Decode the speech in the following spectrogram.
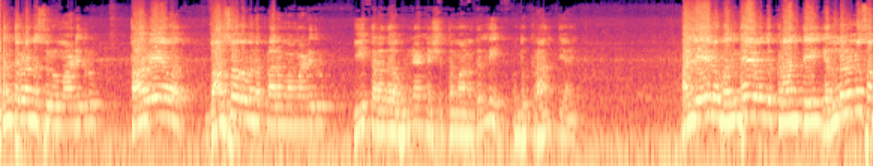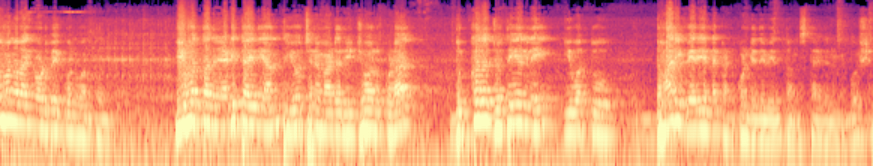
ಗ್ರಂಥಗಳನ್ನು ಶುರು ಮಾಡಿದ್ರು. ತಾವೇ ದಾಸೋಹವನ್ನು ಪ್ರಾರಂಭ ಮಾಡಿದ್ರು. ಈ ತರದ ಹನ್ನೆರಡನೇ ಶತಮಾನದಲ್ಲಿ ಒಂದು ಕ್ರಾಂತಿ ಆಯಿತು. ಅಲ್ಲೇನು ಒಂದೇ ಒಂದು ಕ್ರಾಂತಿ ಎಲ್ಲರನ್ನೂ ಸಮಾನರಾಗಿ ನೋಡಬೇಕು ಅನ್ನುವಂಥದ್ದು. ಇವತ್ತು ಅದು ನಡೀತಾ ಇದೆಯಾ ಅಂತ ಯೋಚನೆ ಮಾಡಿದ ನಿಜವಾಗ್ಲೂ ಕೂಡ ದುಃಖದ ಜೊತೆಯಲ್ಲಿ ಇವತ್ತು ದಾರಿ ಬೇರೆಯನ್ನ ಕಂಡುಕೊಂಡಿದ್ದೀವಿ ಅಂತ ಅನಿಸ್ತಾ ಇದೆ ನಮಗೆ ಬಹುಶಃ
